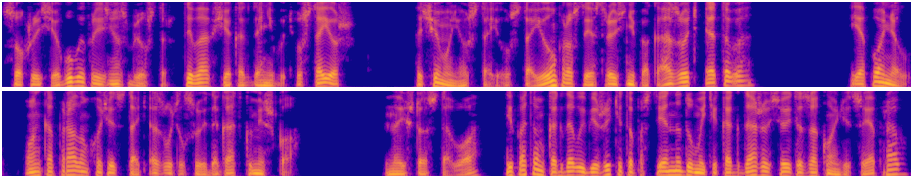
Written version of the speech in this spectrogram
сохшиеся губы, произнес Брюстер. «Ты вообще когда-нибудь устаешь?» «Почему не устаю? Устаю, просто я стараюсь не показывать этого». «Я понял. Он капралом хочет стать», — озвучил свою догадку Мешко. «Ну и что с того? И потом, когда вы бежите, то постоянно думайте, когда же все это закончится. Я прав?»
